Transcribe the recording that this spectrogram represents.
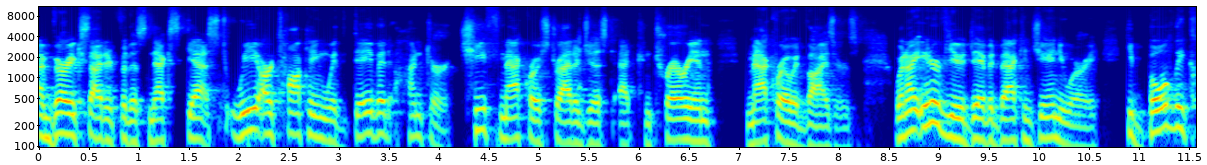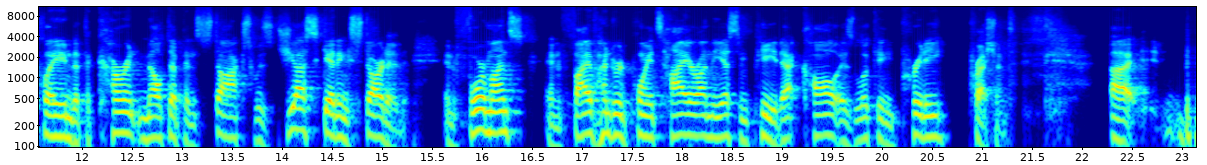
I'm very excited for this next guest. We are talking with David Hunter, Chief Macro Strategist at Contrarian Macro Advisors. When I interviewed David back in January, he boldly claimed that the current melt up in stocks was just getting started. In 4 months and 500 points higher on the S&P, that call is looking pretty prescient. Uh, but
